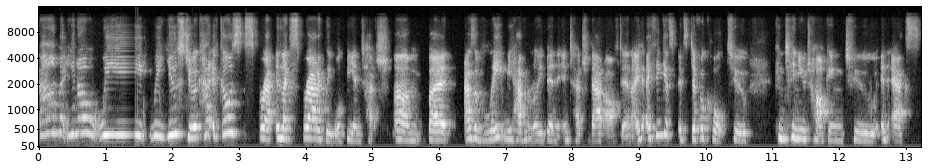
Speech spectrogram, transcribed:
Um, you know, we we used to. It kind of it goes and like sporadically we'll be in touch. Um, but as of late, we haven't really been in touch that often. I, I think it's it's difficult to continue talking to an ex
